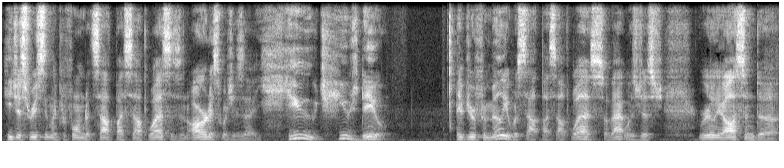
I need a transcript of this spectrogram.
He just recently performed at South by Southwest as an artist, which is a huge, huge deal. if you're familiar with South by Southwest. So that was just really awesome to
